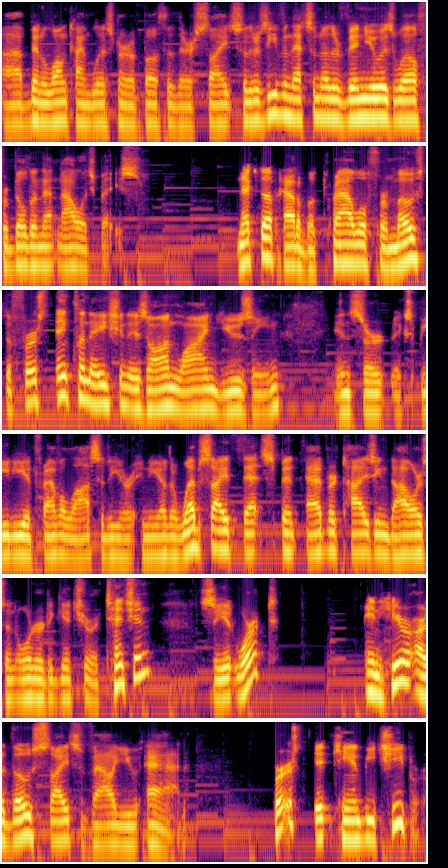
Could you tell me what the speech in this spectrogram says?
Uh, I've been a longtime listener of both of their sites. So there's even that's another venue as well for building that knowledge base. Next up, how to book travel. For most, the first inclination is online using insert Expedia, Travelocity, or any other website that spent advertising dollars in order to get your attention. See it worked and here are those sites value add. First, it can be cheaper.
